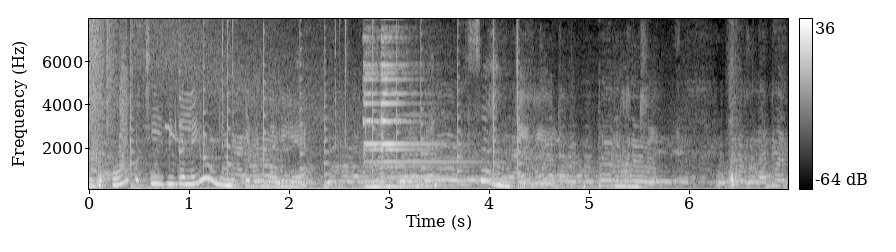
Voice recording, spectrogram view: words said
இது போன்ற செய்திகளை உடனுக்குடன் அறிய சகம் நன்றி நன்றி.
